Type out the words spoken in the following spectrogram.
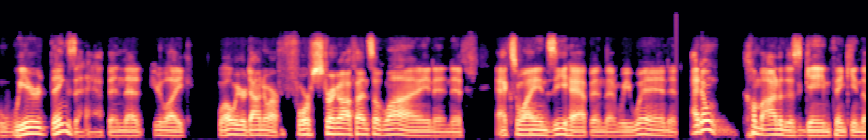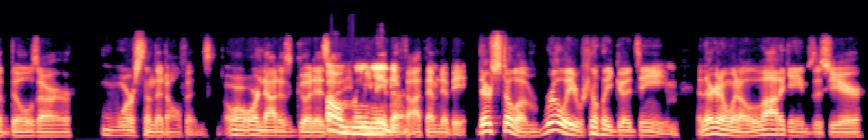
weird things that happen that you're like, well, we were down to our fourth string offensive line, and if X, Y, and Z happen, then we win. And I don't come out of this game thinking the Bills are worse than the Dolphins or or not as good as Oh, I, we maybe thought them to be. They're still a really, really good team, and they're going to win a lot of games this year.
